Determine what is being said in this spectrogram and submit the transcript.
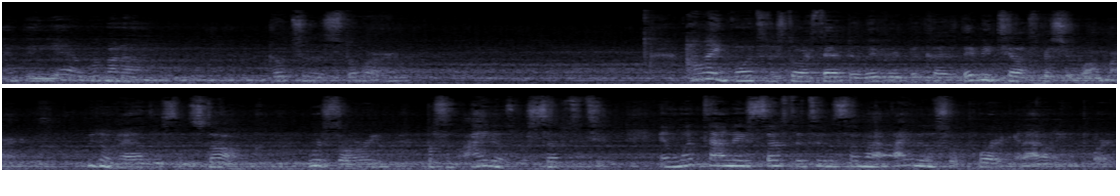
and then yeah, we're gonna go to the store. I like going to the store instead of delivery because they be telling, especially Walmart, we don't have this in stock. We're sorry, but some items were substituted. And one time they substituted some of my items for pork, and I don't eat pork.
